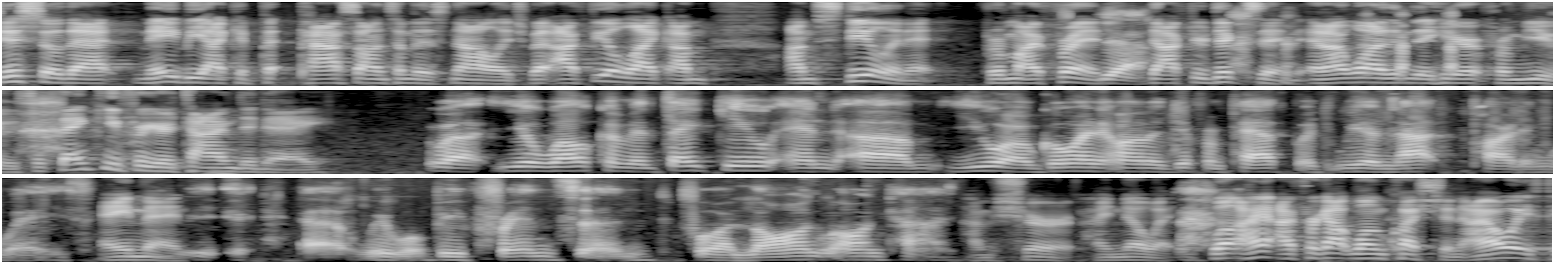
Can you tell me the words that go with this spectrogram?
just so that maybe I could p- pass on some of this knowledge. But I feel like I'm I'm stealing it from my friend Yeah. Dr. Dixon, and I wanted them to hear it from you. So thank you for your time today. Well, you're welcome, and thank you. And um, you are going on a different path, but we are not parting ways. Amen. Uh, we will be friends and for a long, long time. I'm sure. I know it. Well, I, I forgot one question. I always,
